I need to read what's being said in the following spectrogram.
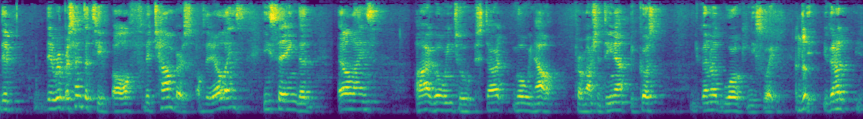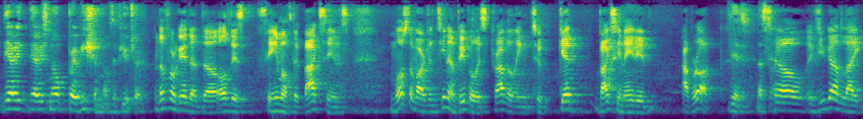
the the representative of the chambers of the airlines is saying that airlines are going to start going out from Argentina because you cannot work in this way. The- You- cannot. There there is no prevision of the future. And don't forget that the, all this theme of the vaccines, most of Argentinian people is traveling to get vaccinated abroad. Yes, that's right. So if you got like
